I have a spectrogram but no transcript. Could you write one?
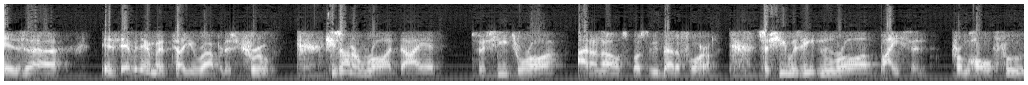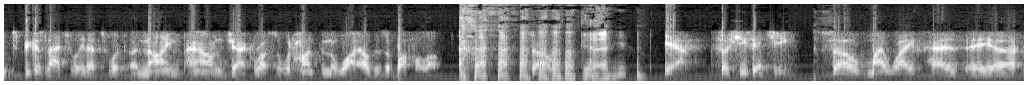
is uh, is everything I'm going to tell you, Robert, is true. She's on a raw diet, so she eats raw. I don't know, it's supposed to be better for her. So she was eating raw bison from Whole Foods because naturally that's what a nine pound Jack Russell would hunt in the wild is a buffalo. so okay. yeah, so she's itchy. So my wife has a. Uh, uh,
